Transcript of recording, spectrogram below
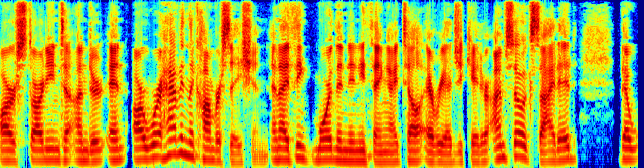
are starting to under and are we're having the conversation and i think more than anything i tell every educator i'm so excited that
